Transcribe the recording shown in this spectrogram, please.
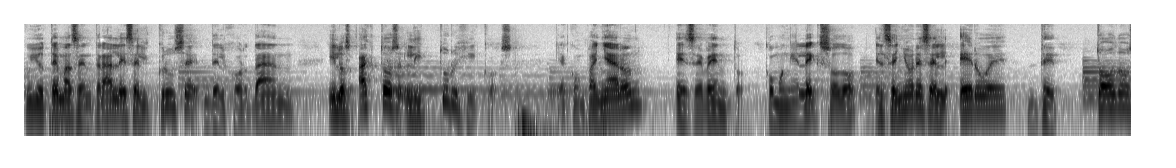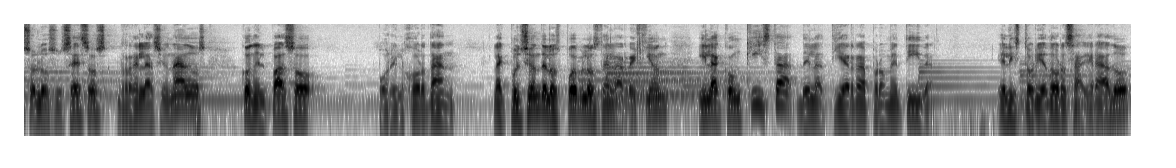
cuyo tema central es el cruce del Jordán y los actos litúrgicos que acompañaron ese evento. Como en el Éxodo, el Señor es el héroe de todos los sucesos relacionados con el paso por el Jordán la expulsión de los pueblos de la región y la conquista de la tierra prometida. El historiador sagrado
